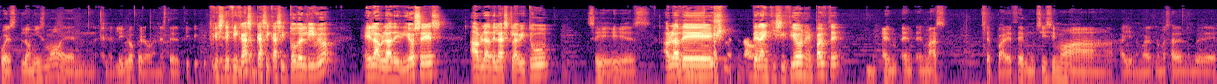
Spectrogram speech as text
Pues lo mismo en, en el libro, pero en este típico. Que si te fijas, casi casi todo el libro, él habla de dioses, habla de la esclavitud, Sí, es. Habla de, mezclado. de la Inquisición en parte. En, en- en más, se parece muchísimo a. Ay, no me, no me sale el nombre de.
